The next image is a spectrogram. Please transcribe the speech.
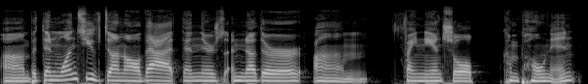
Um, but then once you've done all that, then there's another um, financial component.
